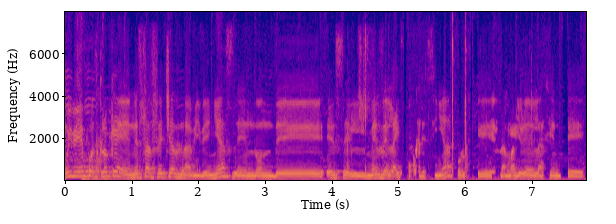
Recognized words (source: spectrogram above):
Muy bien, pues creo que en estas fechas navideñas, en donde es el mes de la hipocresía, porque la mayoría de la gente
